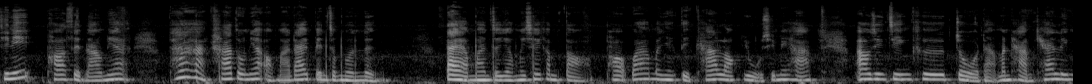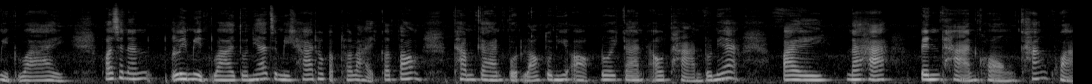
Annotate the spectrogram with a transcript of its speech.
ทีนี้พอเสร็จแล้วเนี่ย ถ้าหากค่าตัวเนี้ยออกมาได้เป็นจำนวนหนึ่ง แต่มันจะยังไม่ใช่คำตอบ เพราะว่ามันยังติดค่าล็อกอยู่ใช่ไหมคะ เอาจริง ๆ คือโจทย์อะมันถามแค่ลิมิต y เพราะฉะนั้นลิมิต y ตัวเนี้ยจะมีค่าเท่ากับเท่าไหร่ ก็ต้องทำการปลดล็อกตัวนี้ออก โดยการเอาฐานตัวเนี้ยไปนะคะ เป็นฐานของข้างขวา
